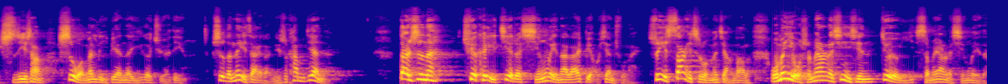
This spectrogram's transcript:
实际上是我们里边的一个决定，是个内在的，你是看不见的，但是呢，却可以借着行为呢来表现出来。所以上一次我们讲到了，我们有什么样的信心，就有一什么样的行为的。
